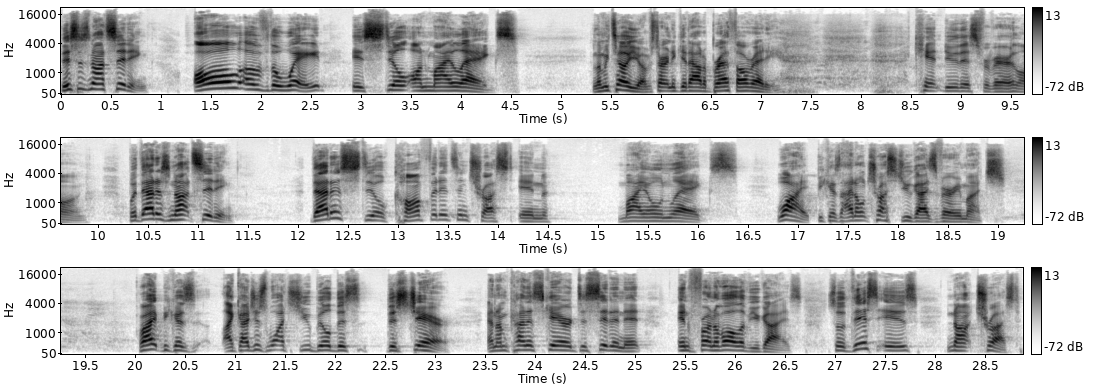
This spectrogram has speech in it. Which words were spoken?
This is not sitting. All of the weight is still on my legs. Let me tell you, I'm starting to get out of breath already. I can't do this for very long. But that is not sitting. That is still confidence and trust in my own legs. Why? Because I don't trust you guys very much. Right? Because like I just watched you build this this chair and I'm kind of scared to sit in it in front of all of you guys. So this is not trust.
